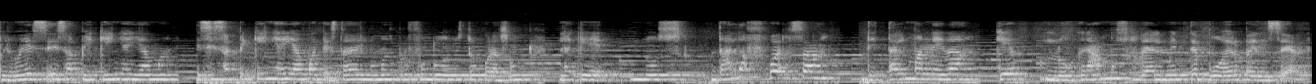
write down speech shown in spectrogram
pero es esa pequeña llama, es esa pequeña llama que está en lo más profundo de nuestro corazón, la que nos da la fuerza de tal manera que logramos realmente poder vencer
